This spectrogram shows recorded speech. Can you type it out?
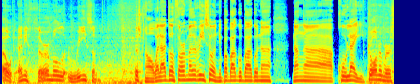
Without any thermal reason. Oh, wala daw thermal reason, yung pabago-bago na ng ah, kulay. Astronomers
